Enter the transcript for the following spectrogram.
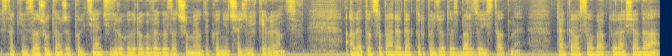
z takim zarzutem, że policjanci z ruchu drogowego zatrzymują tylko nietrzeźwych kierujących. Ale to, co pan redaktor powiedział, to jest bardzo istotne. Taka osoba, która siada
